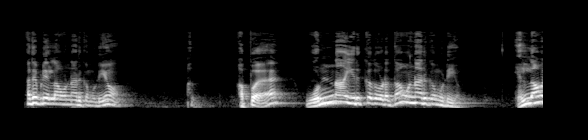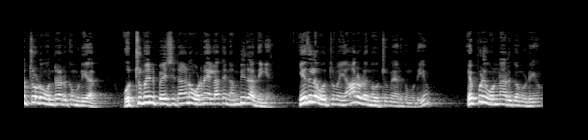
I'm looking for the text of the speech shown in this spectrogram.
அது எப்படி எல்லாம் ஒன்றா இருக்க முடியும்? அப்போ ஒன்றா இருக்கிறதோட தான் ஒன்றா இருக்க முடியும். எல்லாவற்றோடும் ஒன்றாக இருக்க முடியாது. ஒற்றுமைன்னு பேசிட்டாங்கன்னா உடனே எல்லாத்தையும் நம்பிடாதீங்க எதில் ஒற்றுமை? யாரோட அங்கே ஒற்றுமையாக இருக்க முடியும்? எப்படி ஒன்றா இருக்க முடியும்?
